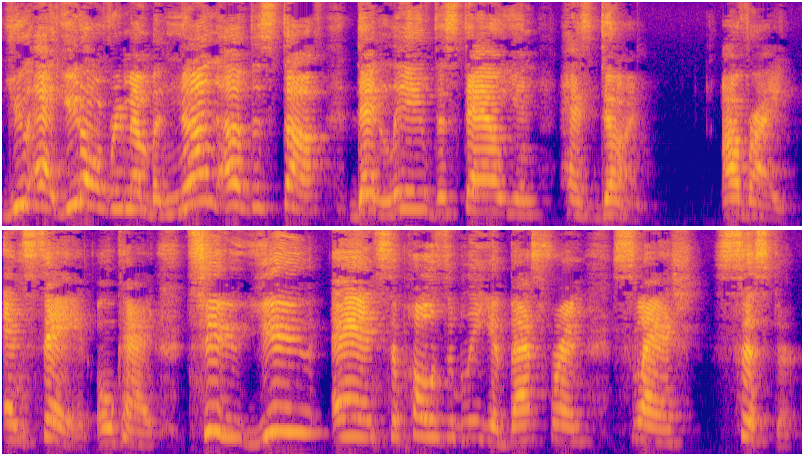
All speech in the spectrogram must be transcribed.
You act you don't remember none of the stuff that Liv the Stallion has done all right, and said, okay, to you and supposedly your best friend slash sister.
